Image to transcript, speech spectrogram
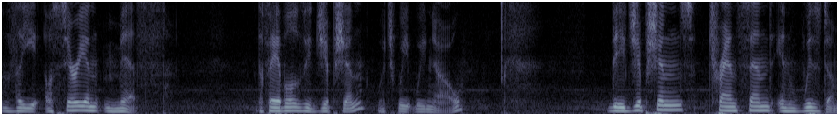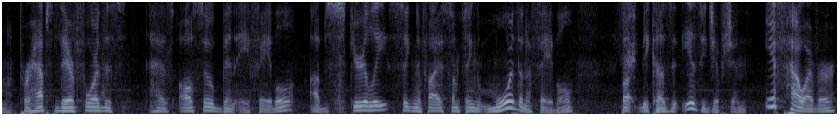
the Osirian myth. The fable is Egyptian, which we, we know. The Egyptians transcend in wisdom. Perhaps, therefore, this has also been a fable, obscurely signifies something more than a fable, but because it is Egyptian. If, however,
